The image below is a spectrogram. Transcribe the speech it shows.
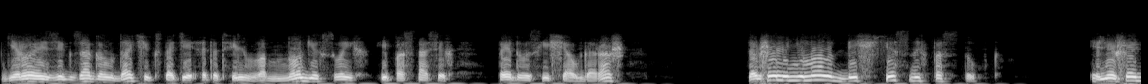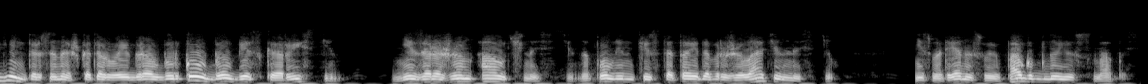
герои зигзага удачи, кстати, этот фильм во многих своих ипостасях предвосхищал гараж, совершили немало бесчестных поступков. И лишь один персонаж, которого играл Бурков, был бескорыстен, не заражен алчностью, наполнен чистотой и доброжелательностью, несмотря на свою пагубную слабость.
